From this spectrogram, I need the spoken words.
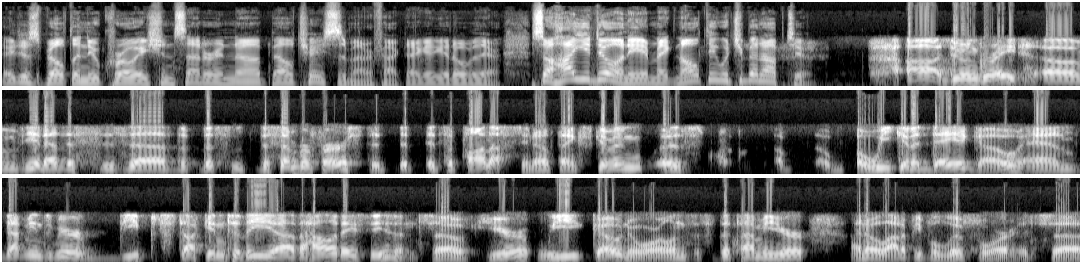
they just built a new Croatian center in uh, Belle Chasse, as a matter of fact. I got to get over there. So how you doing, Ian McNulty? What you been up to? Uh, doing great. Um, you know, this is uh, this is December first. It, it, it's upon us. You know, Thanksgiving was a, a, week and a day ago, and that means we're deep stuck into the uh, the holiday season. So here we go, New Orleans. This is the time of year I know a lot of people live for. It's uh,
